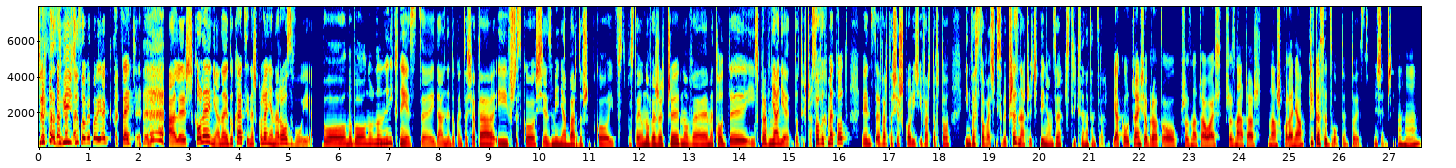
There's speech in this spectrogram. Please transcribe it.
Czy nazwijcie sobie to jak chcecie. Ale szkolenia na edukację, na szkolenia, na rozwój, bo, no bo no, no, nikt nie jest e, idealny do końca świata i wszystko się zmienia bardzo szybko i powstają nowe rzeczy, nowe metody i usprawnianie dotychczasowych metod, więc warto się szkolić i warto w to inwestować i sobie przeznaczyć pieniądze stricte na ten cel. Jaką część obrotu przeznaczałaś, przeznaczasz na szkolenia? Kilkaset złotych to jest miesięcznie. Mhm.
